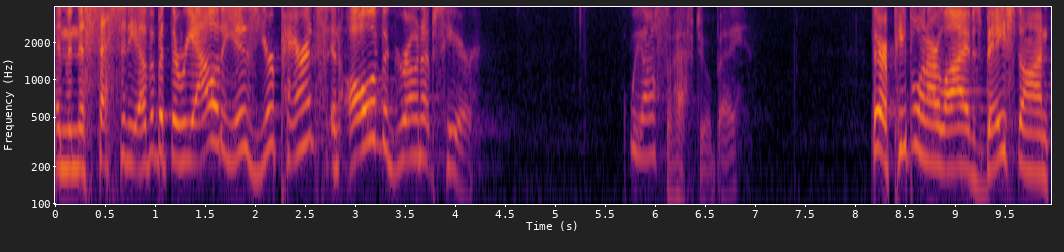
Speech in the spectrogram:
and the necessity of it. But the reality is, your parents and all of the grown ups here, we also have to obey. There are people in our lives based on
